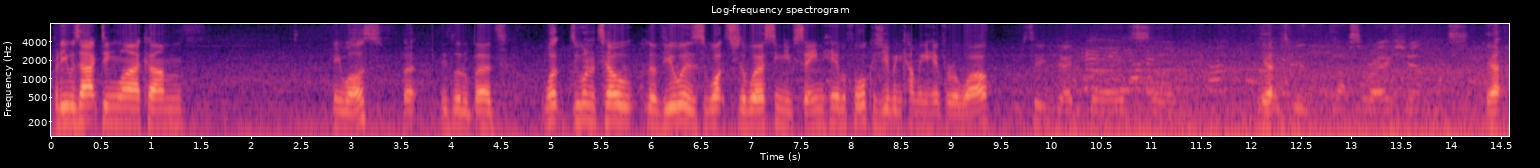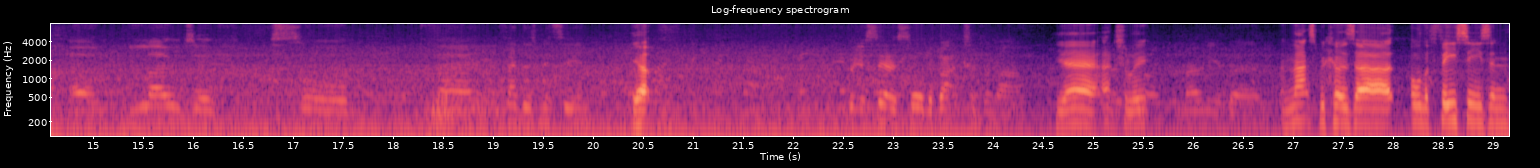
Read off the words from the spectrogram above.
But he was acting like um, he was. But these little birds. What do you want to tell the viewers? What's the worst thing you've seen here before? Because you've been coming here for a while. We've seen dead birds, um, Yeah. birds with lacerations, Yeah. um, loads of fe- feathers missing. Yep. But you see, I saw the backs of them out. Yeah, actually. And that's because uh, all the feces and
